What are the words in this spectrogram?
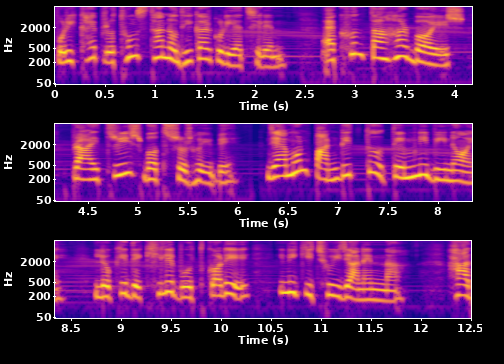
পরীক্ষায় প্রথম স্থান অধিকার করিয়াছিলেন। এখন তাহার বয়স প্রায় ত্রিশ বৎসর হইবে। যেমন পাণ্ডিত্য, তেমনি বিনয়। লোকে দেখিলে বোধ করে, ইনি কিছুই জানেন না। হাত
